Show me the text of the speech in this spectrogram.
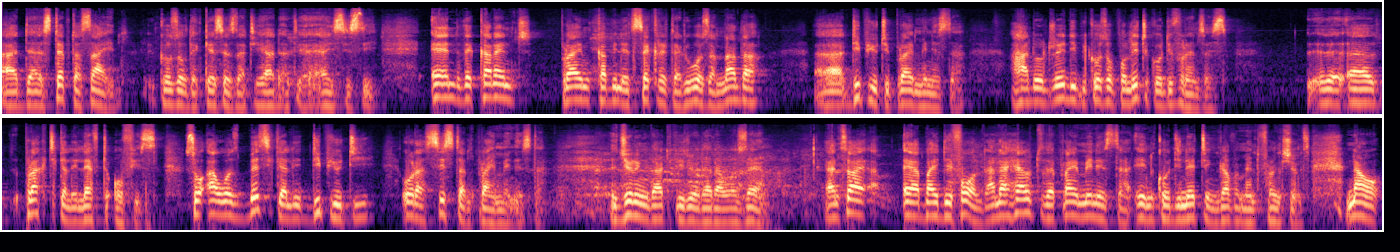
had uh, stepped aside because of the cases that he had at the ICC. And the current prime cabinet secretary, who was another uh, deputy prime minister, had already, because of political differences, uh, uh, practically left office. So I was basically deputy or assistant prime minister during that period that I was there. And so I, uh, by default, and I helped the Prime Minister in coordinating government functions. Now,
